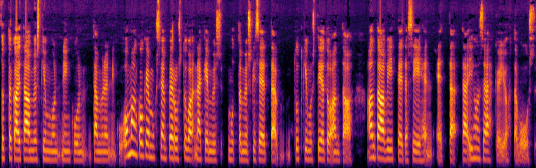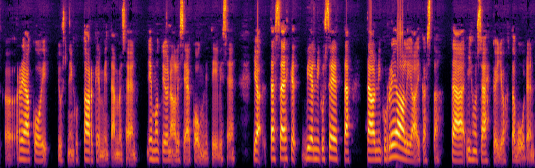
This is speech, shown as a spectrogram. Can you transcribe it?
totta kai tämä on myöskin mun niin kuin, tämmöinen niin kuin oman kokemukseen perustuva näkemys, mutta myöskin se, että tutkimustieto antaa, antaa viitteitä siihen, että tämä ihon sähköjohtavuus reagoi just niin kuin tarkemmin tämmöiseen emotionaaliseen ja kognitiiviseen. Ja tässä ehkä vielä niin kuin se, että tämä on niin kuin reaaliaikaista tämä ihon sähköjohtavuuden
